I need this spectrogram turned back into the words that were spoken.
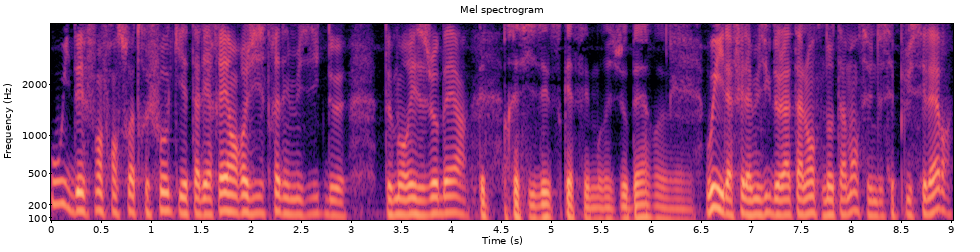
où il défend François Truffaut qui est allé réenregistrer des musiques de, de Maurice Jobert. Peut-être préciser ce qu'a fait Maurice Jobert. Euh... Oui, il a fait la musique de La Talente notamment, c'est une de ses plus célèbres.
